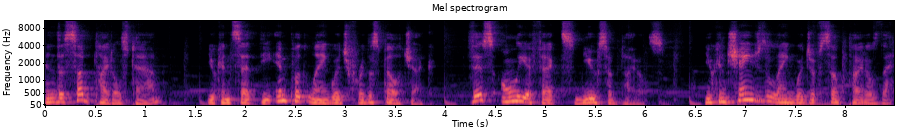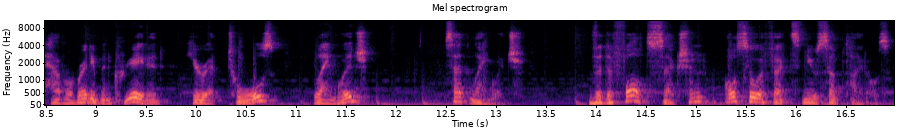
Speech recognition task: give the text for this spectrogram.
In the Subtitles tab, you can set the input language for the spell check. This only affects new subtitles. You can change the language of subtitles that have already been created here at Tools, Language, Set Language. The Defaults section also affects new subtitles.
